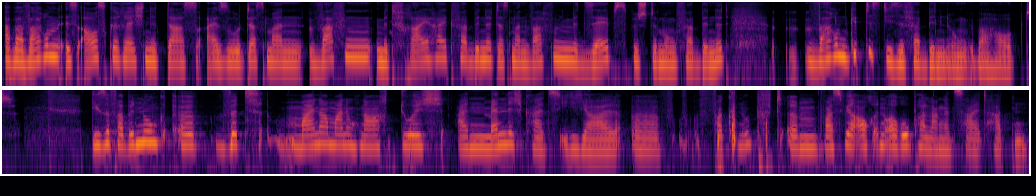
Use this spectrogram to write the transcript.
Aber warum ist ausgerechnet das, also dass man Waffen mit Freiheit verbindet, dass man Waffen mit Selbstbestimmung verbindet? Warum gibt es diese Verbindung überhaupt? Diese Verbindung äh, wird meiner Meinung nach durch ein Männlichkeitsideal äh, verknüpft, ähm, was wir auch in Europa lange Zeit hatten.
